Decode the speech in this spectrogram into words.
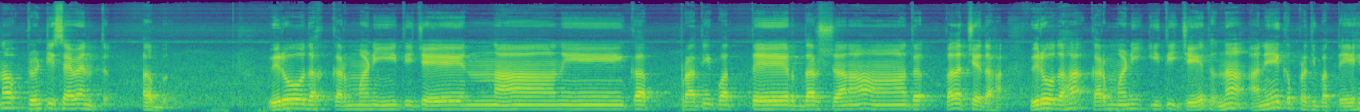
नौ ट्वेंटी सेवेंथ अब विरोध कर्मणीति चेन्नानेक प्रतिपत्तेर्दर्शनात् पदच्छेदः विरोधः कर्मणि इति चेत् न अनेक प्रतिपत्तेः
